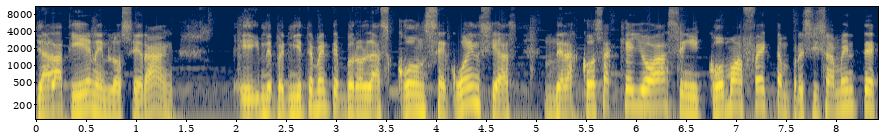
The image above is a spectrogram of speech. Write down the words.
ya la tienen, lo serán, independientemente, pero las consecuencias mm. de las cosas que ellos hacen y cómo afectan precisamente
